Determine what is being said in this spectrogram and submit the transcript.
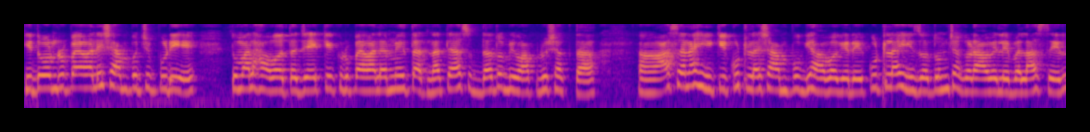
ही दोन रुपयावाली शॅम्पूची पुडी आहे. तुम्हाला हवं तर जे एक एक रुपयावाल्या मिळतात ना त्यासुद्धा तुम्ही वापरू शकता. असं नाही की कुठला शॅम्पू घ्या वगैरे कुठलाही जो तुमच्याकडं अवेलेबल असेल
